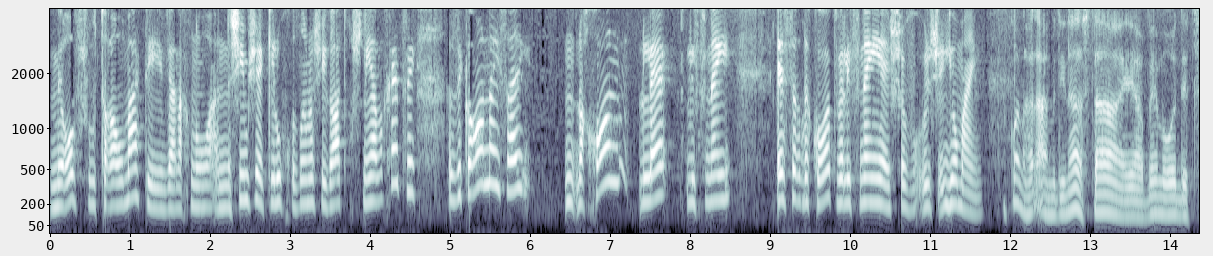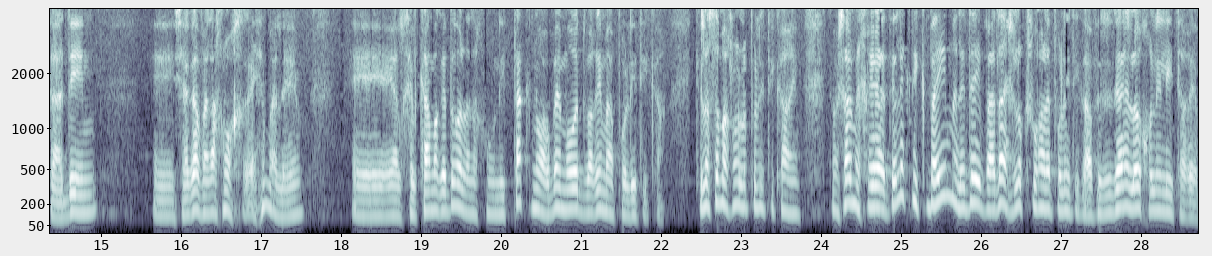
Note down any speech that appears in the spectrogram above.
מרוב שהוא טראומטי, ואנחנו אנשים שכאילו חוזרים לשגרה תוך שנייה וחצי, הזיכרון הישראלי נכון ללפני עשר דקות ולפני אה, שבוע, יומיים. נכון, המדינה עשתה אה, הרבה מאוד צעדים. אה, שאגב, אנחנו אחראים עליהם, אה, על חלקם הגדול, אנחנו ניתקנו הרבה מאוד דברים מהפוליטיקה. כי לא סמכנו לפוליטיקאים. למשל, מחירי הדלק נקבעים על ידי ועדה שלא קשורה לפוליטיקה, ופוליטיקאים לא יכולים להתערב.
